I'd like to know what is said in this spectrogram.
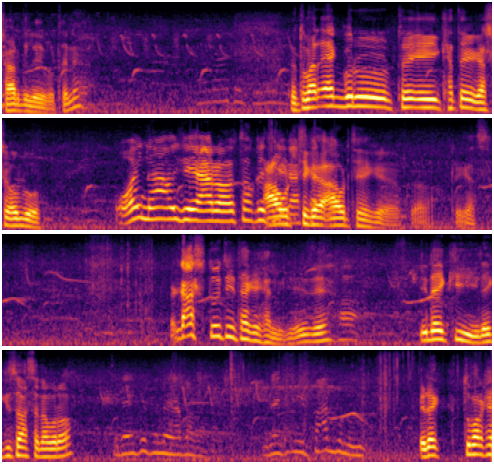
সার দিলে হইব তাই না? তোমার এক গরু তো এই খেতে ঘাসে হইব? ওই না ওই যে আর আউট থেকে আউট থেকে ঠিক আছে। গাছ তুইতেই থাকে খালি এই যে। হ্যাঁ। এটাই কি? এটাই কিছু আছে না বড়? এটা এটা এটা তোমার কি।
